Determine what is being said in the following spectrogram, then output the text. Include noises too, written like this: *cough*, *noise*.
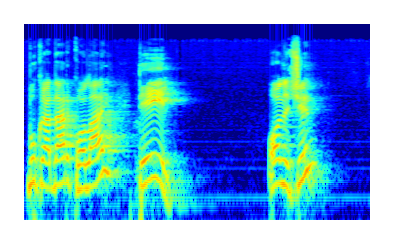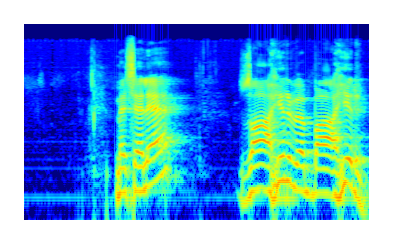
bu kadar kolay değil. Onun için mesele zahir ve bahir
